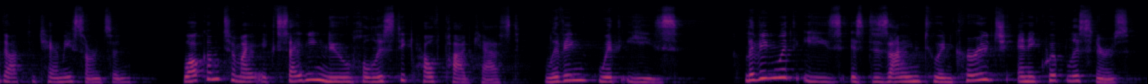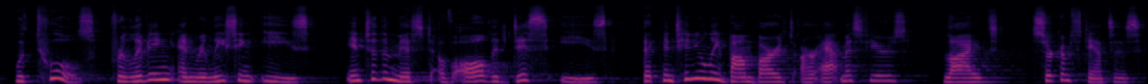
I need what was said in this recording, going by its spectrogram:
Dr. Tammy Sorensen. Welcome to my exciting new holistic health podcast, Living with Ease. Living with Ease is designed to encourage and equip listeners with tools for living and releasing ease into the midst of all the dis ease that continually bombards our atmospheres, lives, circumstances,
